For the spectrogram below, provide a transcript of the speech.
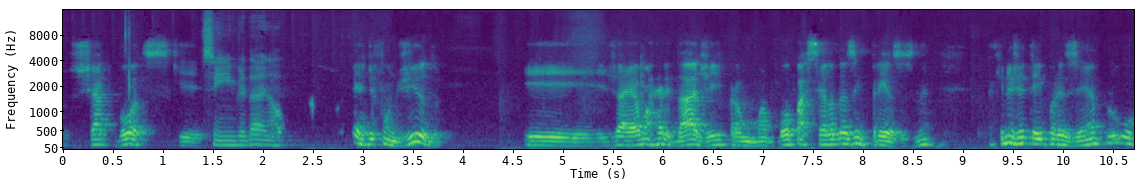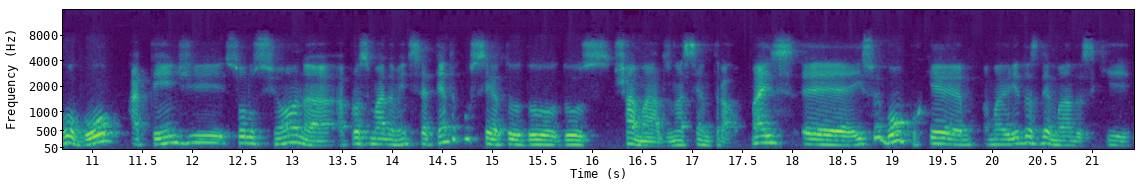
Os chatbots, que Sim, verdade. é super difundido e já é uma realidade aí para uma boa parcela das empresas, né? Aqui no GTI, por exemplo, o robô atende, soluciona aproximadamente 70% do, dos chamados na central. Mas é, isso é bom, porque a maioria das demandas que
